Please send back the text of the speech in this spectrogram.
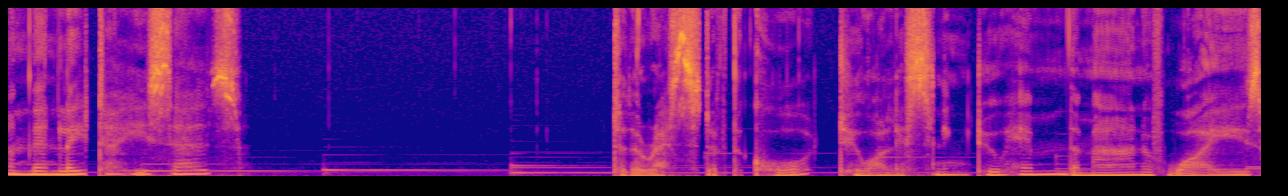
And then later he says to the rest of the court who are listening to him, the man of wise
